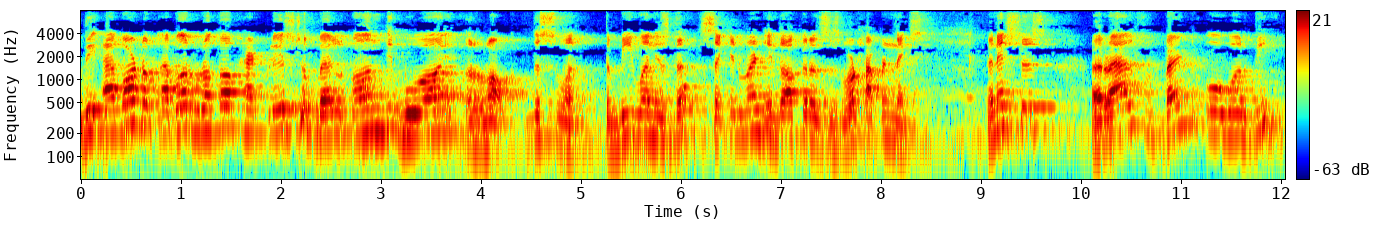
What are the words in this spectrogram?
the abbot of Aberbrothock had placed a bell on the buoy rock. This one. The B1 is the second one in the occurrences. What happened next? The next is Ralph bent over the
